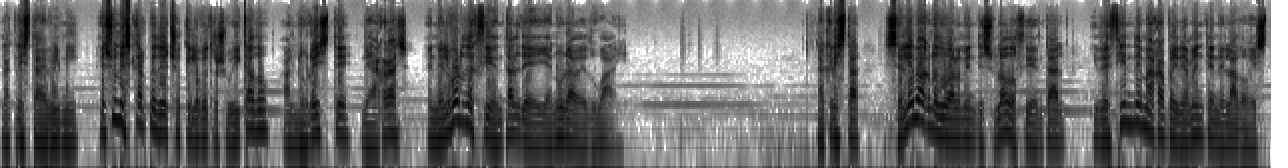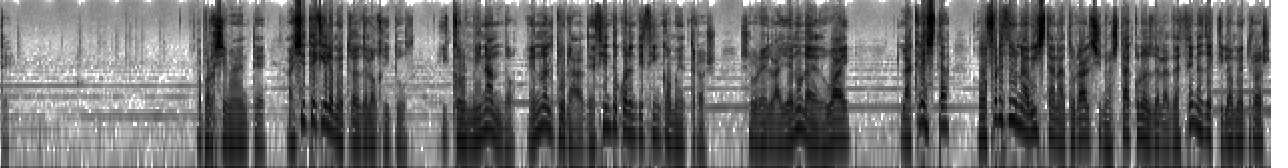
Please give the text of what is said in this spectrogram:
La cresta de Vimy es un escarpe de 8 kilómetros ubicado al noreste de Arras, en el borde occidental de llanura de Dubái. La cresta se eleva gradualmente en su lado occidental y desciende más rápidamente en el lado este. Aproximadamente a 7 kilómetros de longitud y culminando en una altura de 145 metros sobre la llanura de Dubái, la cresta ofrece una vista natural sin obstáculos de las decenas de kilómetros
